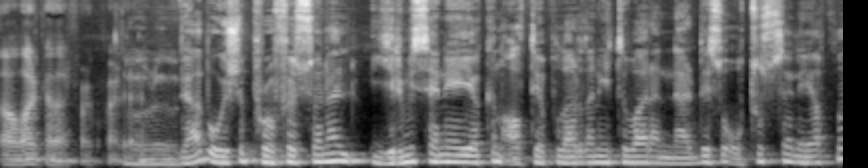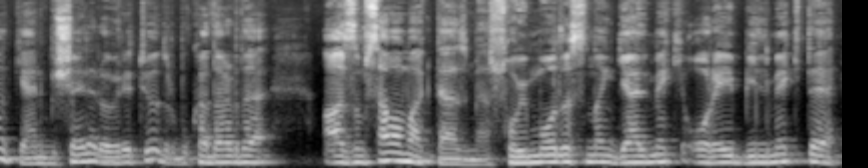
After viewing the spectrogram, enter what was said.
Dağlar kadar fark var. yani. Doğru. Ve abi o işi profesyonel 20 seneye yakın altyapılardan itibaren neredeyse 30 sene yapmak yani bir şeyler öğretiyordur. Bu kadar da azımsamamak lazım. Yani soyunma odasından gelmek, orayı bilmek de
